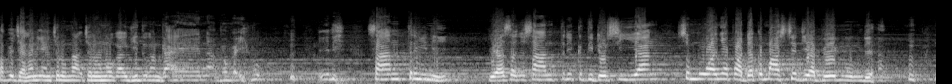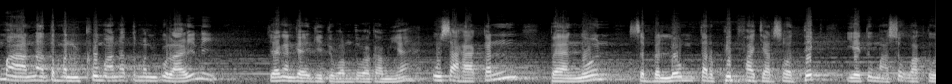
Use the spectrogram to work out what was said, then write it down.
tapi jangan yang celungak-celungok kayak gitu kan gak enak Bapak Ibu. Ini santri nih. Biasanya santri ketidur siang semuanya pada ke masjid dia bingung dia mana temanku mana temanku lah ini. Jangan kayak gitu orang tua kami ya. Usahakan bangun sebelum terbit fajar sodik yaitu masuk waktu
